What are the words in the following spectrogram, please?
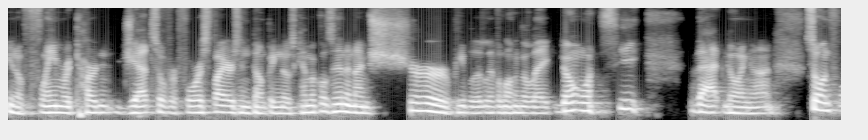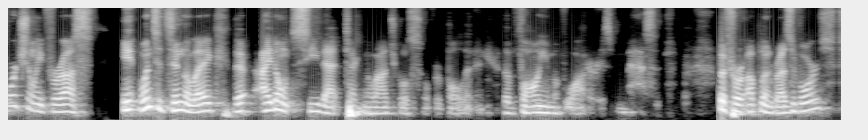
you know, flame retardant jets over forest fires and dumping those chemicals in. And I'm sure people that live along the lake don't want to see that going on. So unfortunately for us, it, once it's in the lake, there, I don't see that technological silver bullet in here. The volume of water is massive. But for upland reservoirs,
